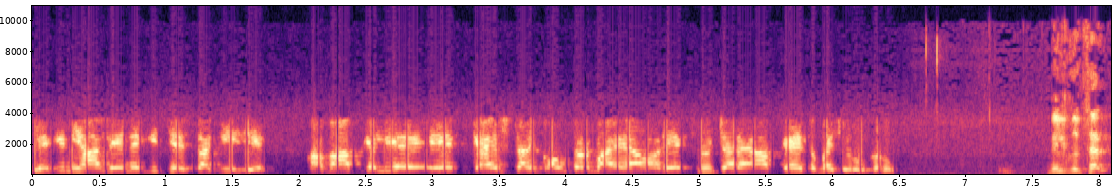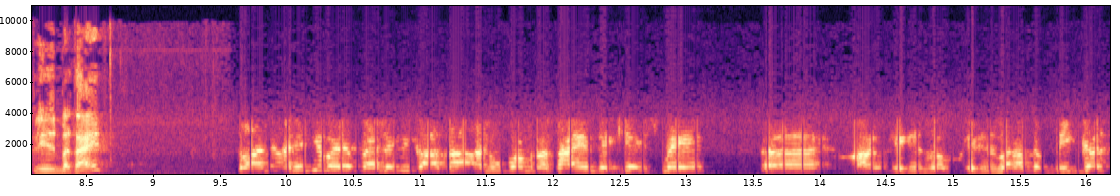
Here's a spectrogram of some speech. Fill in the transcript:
लेकिन यहाँ लेने की चेष्टा कीजिए। अब आपके लिए एक कैश का काउंटर बाय है और एक फ्यूचर है आप कहे तो मैं शुरू करूँ। बिल्कुल सर प्लीज़ बताए। तो अनिल जी मैंने पहले भी कहा था अनुपम रसायन देखिए इसमें it is it is one of the biggest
